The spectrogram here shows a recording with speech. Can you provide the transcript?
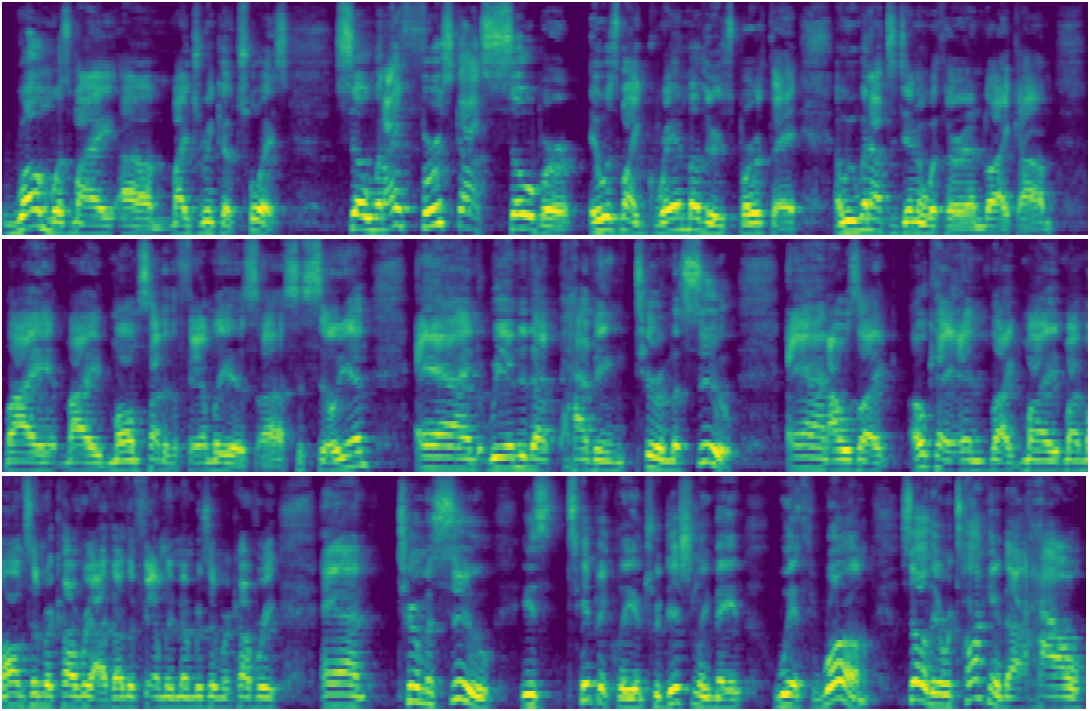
rum was my, um, my drink of choice. So when I first got sober, it was my grandmother's birthday, and we went out to dinner with her, and like, um, my, my mom's side of the family is uh, Sicilian, and we ended up having tiramisu. And I was like, okay, and like my, my mom's in recovery, I have other family members in recovery, and tiramisu is typically and traditionally made with rum. So they were talking about how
